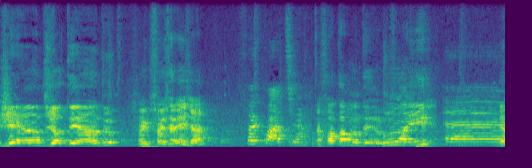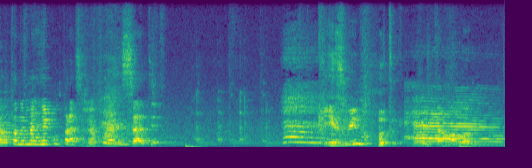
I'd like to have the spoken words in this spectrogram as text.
Geando, joteando. Foi, foi três já? Foi quatro já. Tá faltando um, um aí. É... Eu não tô nem mais nem com pressa, já faz 7, 15 minutos que o vídeo tá rolando. É...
